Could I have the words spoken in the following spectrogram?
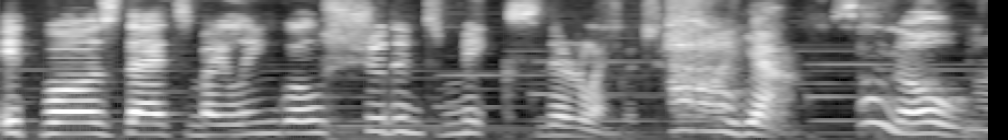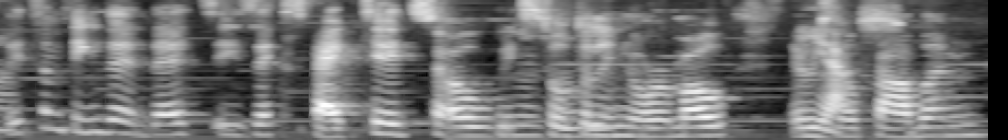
It was that bilinguals shouldn't mix their languages. Ah, yeah. So no, No. it's something that that is expected. So it's Mhm. totally normal. There is no problem.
